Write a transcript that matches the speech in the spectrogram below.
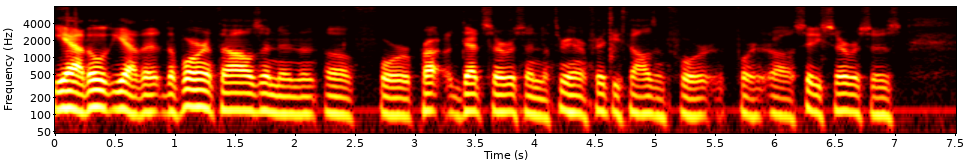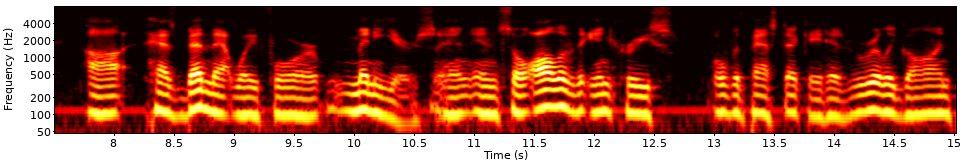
Yeah, those. Yeah, the the four hundred thousand and the, uh, for pro- debt service and the three hundred fifty thousand for for uh, city services uh, has been that way for many years, and and so all of the increase over the past decade has really gone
